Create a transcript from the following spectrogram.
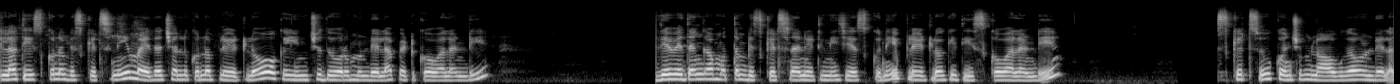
ఇలా తీసుకున్న బిస్కెట్స్ని మైదా చల్లుకున్న ప్లేట్లో ఒక ఇంచు దూరం ఉండేలా పెట్టుకోవాలండి. ఇదే విధంగా మొత్తం బిస్కెట్స్ అన్నిటినీ చేసుకుని ప్లేట్లోకి తీసుకోవాలండి. బిస్కెట్స్ కొంచెం లావుగా ఉండేలా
